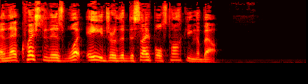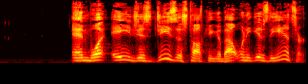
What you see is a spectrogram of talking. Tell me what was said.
And that question is, what age are the disciples talking about? And what age is Jesus talking about when he gives the answer?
